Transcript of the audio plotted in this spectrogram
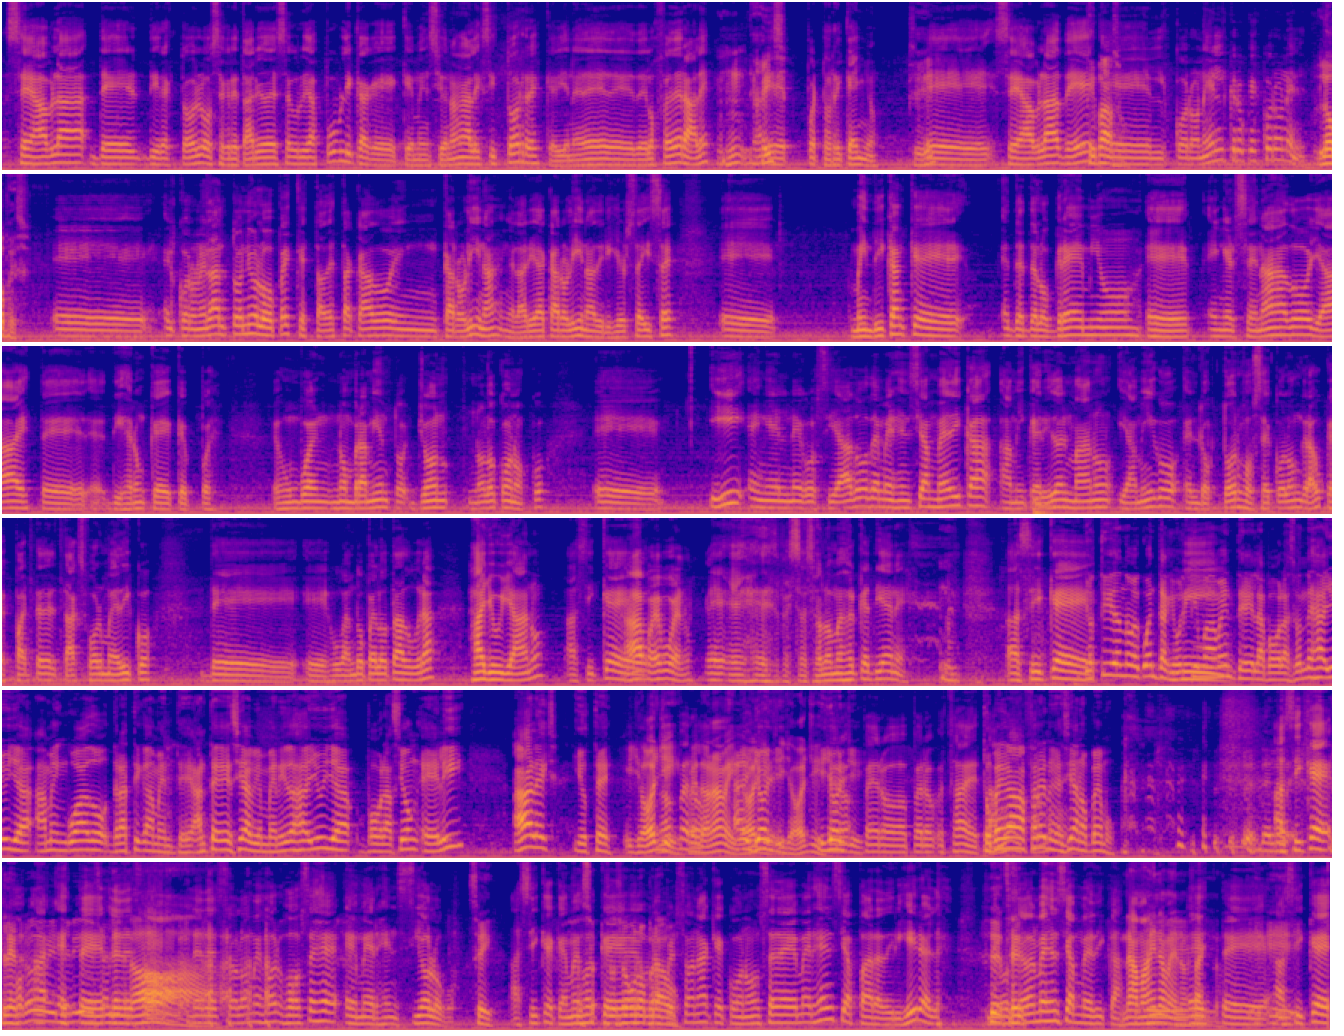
se habla del director o secretario de Seguridad Pública que, que mencionan a Alexis Torres, que viene de, de- de los federales, eh, puertorriqueño. Sí. Eh, se habla de el coronel, creo que es coronel, López. eh, el coronel Antonio López, que está destacado en Carolina, en el área de Carolina, dirigió el 6C, eh, me indican que eh, desde los gremios, eh, en el Senado ya este, dijeron que, que, pues es un buen nombramiento, yo no lo conozco. eh, y en el negociado de emergencias médicas a mi querido hermano y amigo, el doctor José Colón Grau, que es parte del Tax Force médico de eh, Jugando Pelota Dura, Jayuyano. Así que Ah, pues bueno. eh, eh, eh, pues eso es lo mejor que tiene. Así que Yo estoy dándome cuenta que mi- últimamente la población de Jayuya ha menguado drásticamente. Antes decía, bienvenido a Jayuya, población Eli, Alex y usted. Y Georgie, No, pero- perdóname, Ay, Georgie, Georgie. y Georgie. Y pero, Georgie. pero, pero, ¿sabes? Tú pegabas freno y decías, nos vemos. Así que bienvenida y este, le, deseo, No. le deseo lo mejor. José es emergenciólogo. Sí. Así que qué mejor Eso- que una persona que conoce de emergencias para dirigir el negociado de emergencias médicas. Nada más y nada menos. Este, Y- y- así que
